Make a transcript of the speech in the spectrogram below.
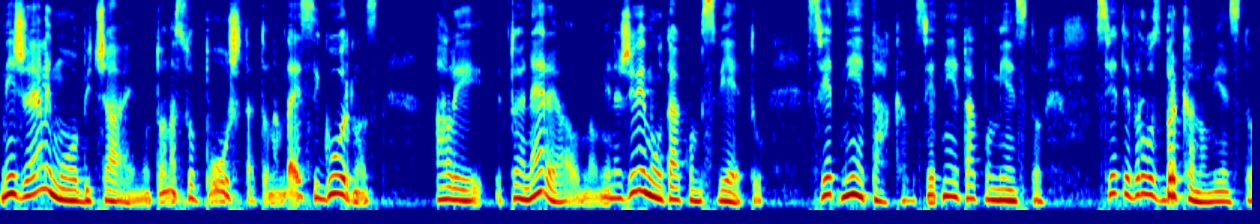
mi želimo uobičajeno, to nas opušta, to nam daje sigurnost, ali to je nerealno. Mi ne živimo u takvom svijetu. Svijet nije takav, svijet nije takvo mjesto. Svijet je vrlo zbrkano mjesto.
